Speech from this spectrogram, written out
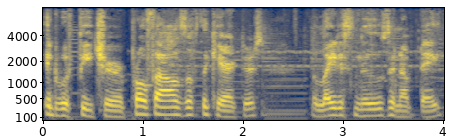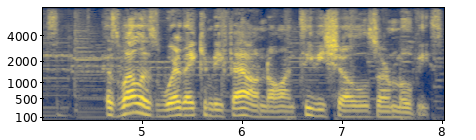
It would feature profiles of the characters, the latest news and updates, as well as where they can be found on TV shows or movies.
